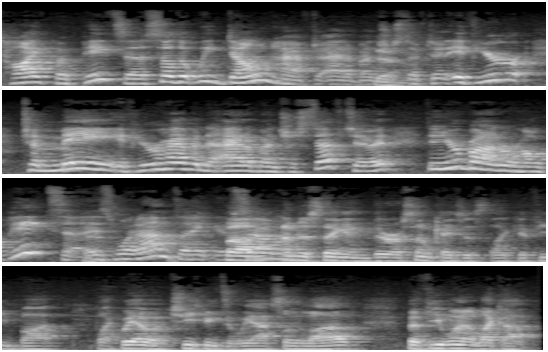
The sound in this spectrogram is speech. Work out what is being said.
type of pizza so that we don't have to add a bunch yeah. of stuff to it. If you're to me, if you're having to add a bunch of stuff to it, then you're buying the wrong pizza. Yeah. Is what I'm thinking. Well, so, I'm just thinking there are some cases like if you bought like we have a cheese pizza we absolutely love, but if you wanted like a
